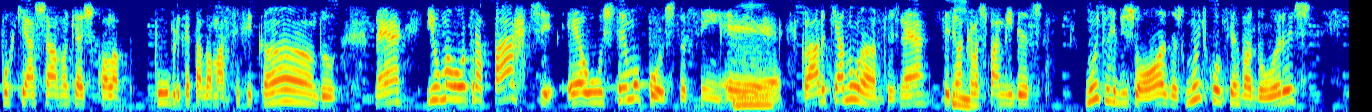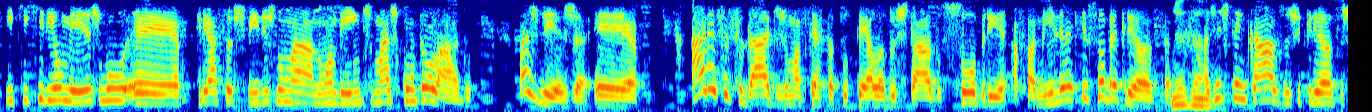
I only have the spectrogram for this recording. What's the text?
porque achavam que a escola pública estava massificando, né? E uma outra parte é o extremo oposto, assim. É, hum. Claro que há nuances, né? Seriam Sim. aquelas famílias muito religiosas, muito conservadoras, e que queriam mesmo é, criar seus filhos numa, num ambiente mais controlado. Mas veja, é, há necessidade de uma certa tutela do Estado sobre a família e sobre a criança. Exato. A gente tem casos de crianças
